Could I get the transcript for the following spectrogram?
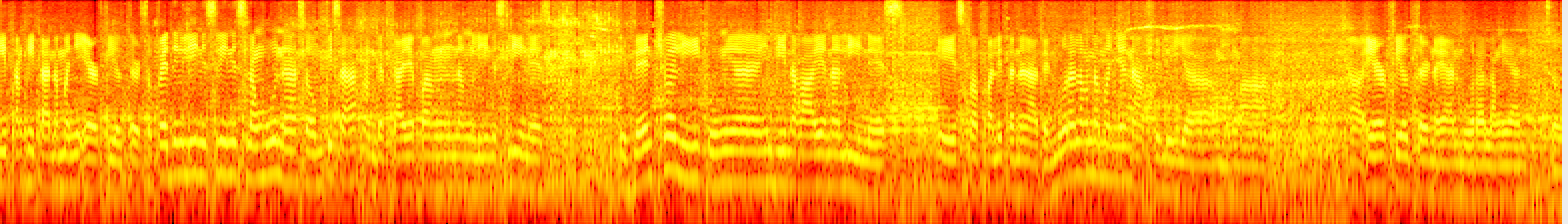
kitang kita naman yung air filter. So pwedeng linis-linis lang muna sa umpisa hanggat kaya pang ng linis-linis. Eventually kung uh, hindi na kaya ng linis is papalitan na natin. Mura lang naman yan actually yung mga uh, air filter na yan. Mura lang yan. So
